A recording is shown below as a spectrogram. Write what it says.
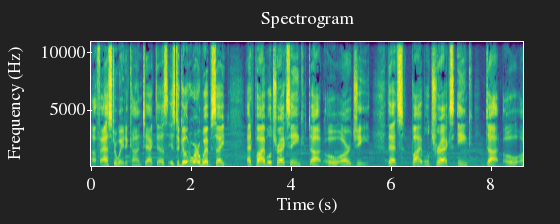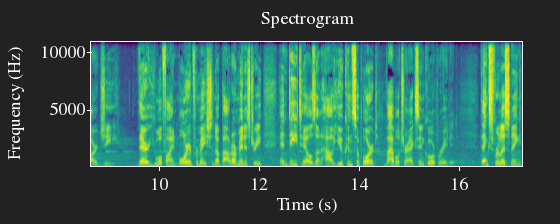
A faster way to contact us is to go to our website at BibleTractsInc.org. That's BibleTractsInc.org. There you will find more information about our ministry and details on how you can support Bible Tracts Incorporated. Thanks for listening,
